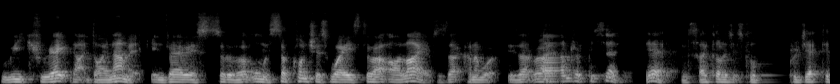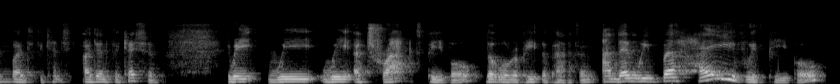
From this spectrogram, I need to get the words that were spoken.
recreate that dynamic in various sort of uh, almost subconscious ways throughout our lives. Is that kind of what is that right? 100% yeah. In psychology it's called projective identification we we we attract people that will repeat the pattern and then we behave with people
